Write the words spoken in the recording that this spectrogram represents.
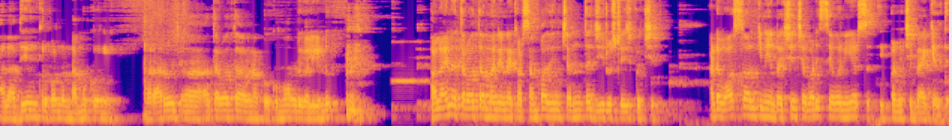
అలా దేవుని కృపను నమ్ముకొని మరి ఆ రోజు ఆ తర్వాత నాకు కుమారుడు కలిగిండు. అలా అయిన తర్వాత మరి నేను ఇక్కడ సంపాదించేంత జీరో స్టేజ్కి వచ్చింది. అంటే వాస్తవానికి నేను రక్షించబడి సెవెన్ ఇయర్స్ ఇప్పటి నుంచి బ్యాక్ వెళ్తే.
